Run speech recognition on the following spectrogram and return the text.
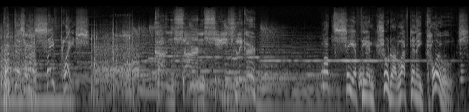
put this in a safe place. Concern city slicker. Let's see if the intruder left any clues.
